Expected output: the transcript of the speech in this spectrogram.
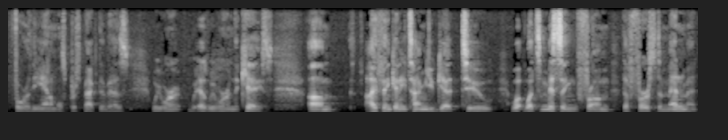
for the animal's perspective as we were, as we were in the case. Um, I think anytime you get to what, what's missing from the First Amendment,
